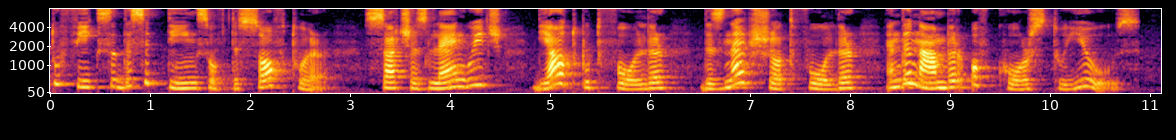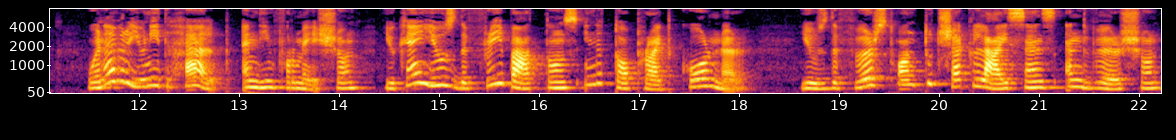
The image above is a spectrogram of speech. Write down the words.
to fix the settings of the software, such as language, the output folder, the snapshot folder and the number of cores to use. Whenever you need help and information, you can use the three buttons in the top right corner. Use the first one to check license and version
